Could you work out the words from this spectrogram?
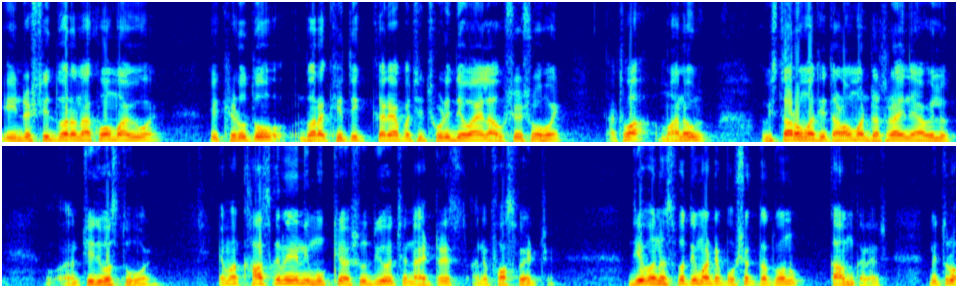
એ ઇન્ડસ્ટ્રી દ્વારા નાખવામાં આવ્યું હોય કે ખેડૂતો દ્વારા ખેતી કર્યા પછી છોડી દેવાયેલા અવશેષો હોય અથવા માનવ વિસ્તારોમાંથી તળાવમાં ઢસડાઈને આવેલું ચીજવસ્તુ હોય. એમાં ખાસ કરીને એની મુખ્ય અશુદ્ધિઓ છે નાઇટ્રેસ અને ફોસ્ફેટ છે, જે વનસ્પતિ માટે પોષક તત્વોનું કામ કરે છે. મિત્રો,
